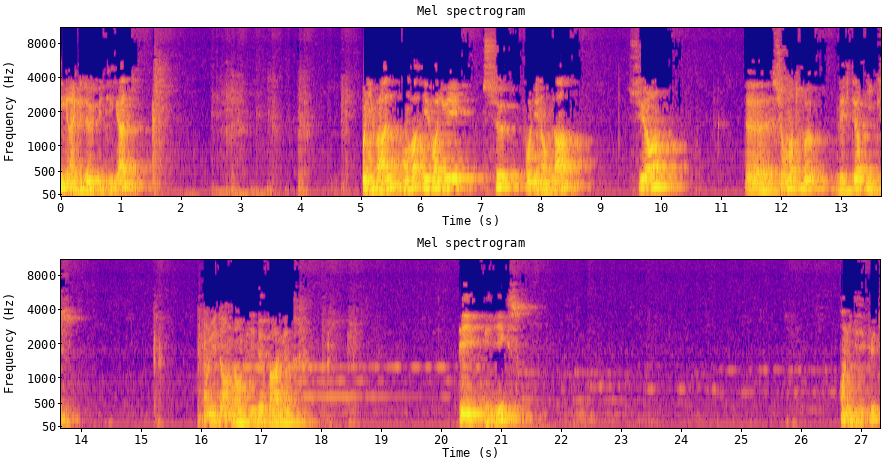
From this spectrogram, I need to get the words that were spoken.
y2 est égal polyval. On va évaluer ce polynôme-là sur, euh, sur notre vecteur x. On lui donne donc les deux paramètres p et x. on exécute.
